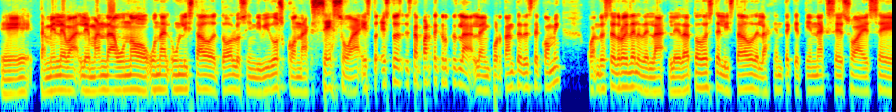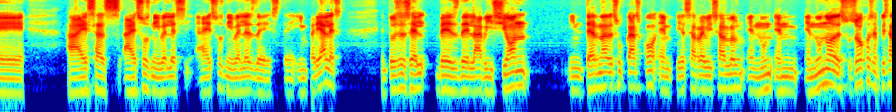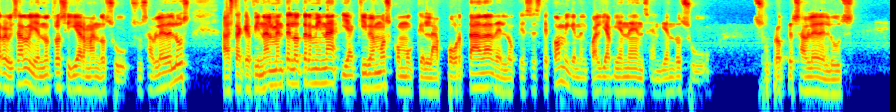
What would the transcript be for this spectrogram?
Eh, también le, va, le manda uno un listado de todos los individuos con acceso a esto. esto es, esta parte creo que es la, importante de este cómic, cuando este droide le, le da todo este listado de la gente que tiene acceso a ese a, esas, a esos niveles, a esos niveles de este, imperiales. Entonces él, desde la visión interna de su casco, empieza a revisarlos en, un, en, uno de sus ojos, empieza a revisarlo y en otro sigue armando su, sable de luz hasta que finalmente lo termina y aquí vemos como que la portada de lo que es este cómic en el cual ya viene encendiendo su, su propio sable de luz.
